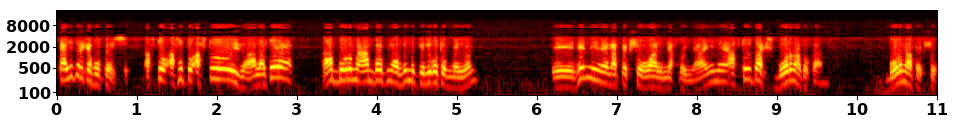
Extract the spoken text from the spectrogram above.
καλύτερα και από πέρσι. Αυτό, αυτό, το, αυτό είδα. Αλλά τώρα, αν, μπορούμε, αν πρέπει να δούμε και λίγο το μέλλον, ε, δεν είναι να παίξω εγώ άλλη μια χρονιά. Είναι αυτό εντάξει, μπορώ να το κάνω. Μπορώ να παίξω.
